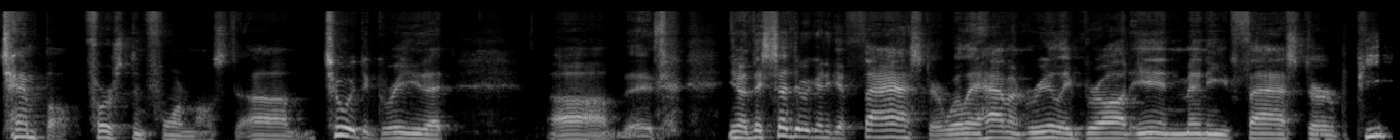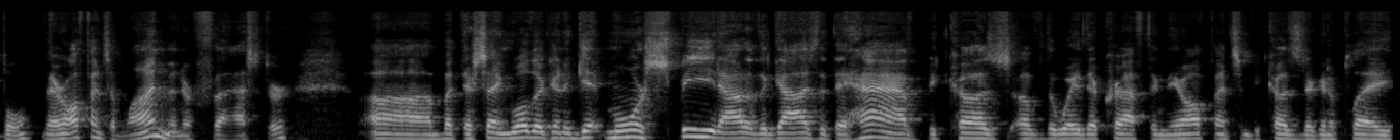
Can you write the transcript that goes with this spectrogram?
tempo first and foremost um, to a degree that um, you know they said they were going to get faster. Well, they haven't really brought in many faster people. Their offensive linemen are faster, uh, but they're saying well they're going to get more speed out of the guys that they have because of the way they're crafting the offense and because they're going to play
